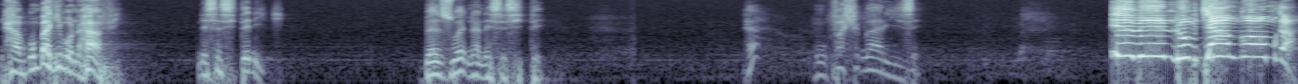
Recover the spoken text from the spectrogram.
ntabwo mba nkibona hafi. Necessite ni iki? Besoin na necessite. He? Mumfashe mwarize ibintu bya ngombwa.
